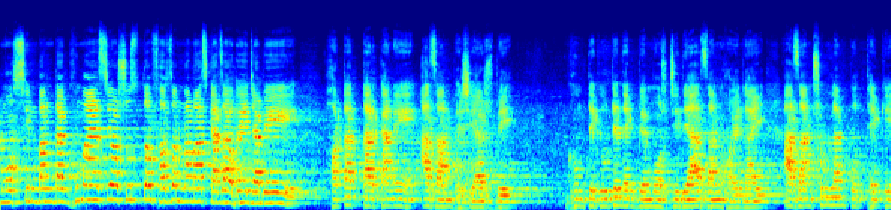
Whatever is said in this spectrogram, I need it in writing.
মহসিন বান্দা ঘুমায় আছে অসুস্থ, ফজর নামাজ কাজা হয়ে যাবে। হঠাৎ তার কানে আজান ভেসে আসবে। ঘুম থেকে উঠে দেখবে মসজিদে আজান হয় নাই। আজান শুনলাম থেকে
